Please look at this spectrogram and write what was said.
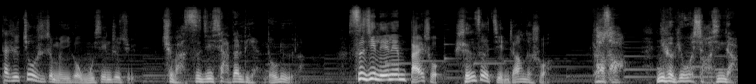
但是就是这么一个无心之举，却把司机吓得脸都绿了。司机连连摆手，神色紧张地说：“老曹。”你可给我小心点，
